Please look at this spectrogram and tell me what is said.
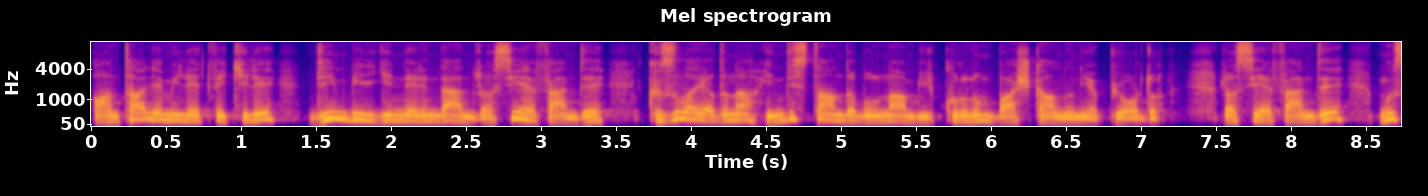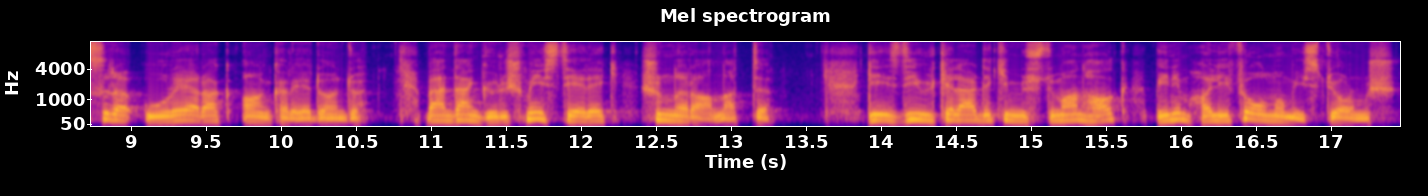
Antalya Milletvekili din bilginlerinden Rasih Efendi Kızılay adına Hindistan'da bulunan bir kurulun başkanlığını yapıyordu. Rasih Efendi Mısır'a uğrayarak Ankara'ya döndü. Benden görüşme isteyerek şunları anlattı. Gezdiği ülkelerdeki Müslüman halk benim halife olmamı istiyormuş.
